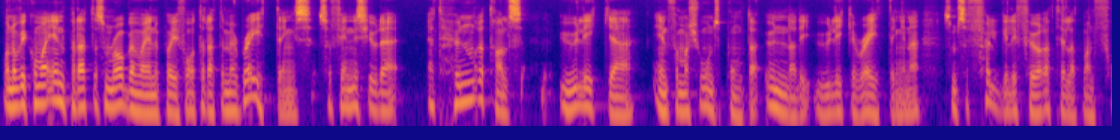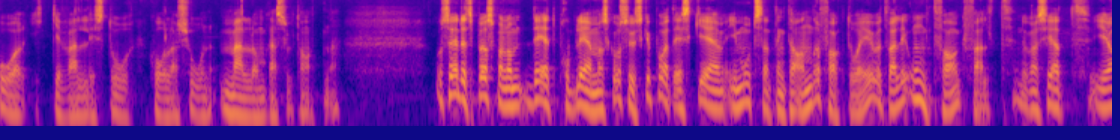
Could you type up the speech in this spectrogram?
Og når vi kommer inn på dette som Robin var inne på i forhold til dette med ratings, så finnes jo det et hundretalls ulike informasjonspunkter under de ulike ratingene, som selvfølgelig fører til at man får ikke veldig stor korrelasjon mellom resultatene. Og så er det et spørsmål om det er et problem. Man skal også huske på at ESG, i motsetning til andre faktorer, er jo et veldig ungt fagfelt. Du kan si at ja,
